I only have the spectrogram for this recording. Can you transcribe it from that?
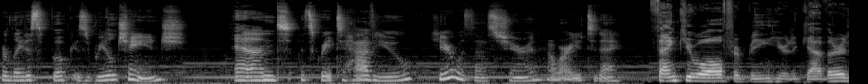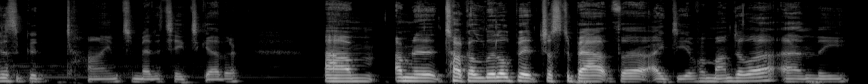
Her latest book is Real Change, and it's great to have you here with us, Sharon. How are you today? Thank you all for being here together. It is a good time to meditate together. Um, I'm going to talk a little bit just about the idea of a mandala and the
